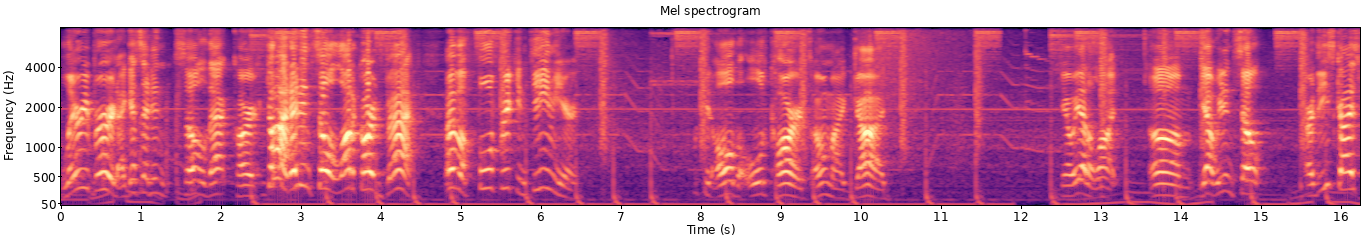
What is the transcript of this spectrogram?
Larry Bird. I guess I didn't sell that card. God, I didn't sell a lot of cards back. I have a full freaking team here. Look at all the old cards. Oh my god. Yeah, we had a lot. Um, yeah, we didn't sell are these guys,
